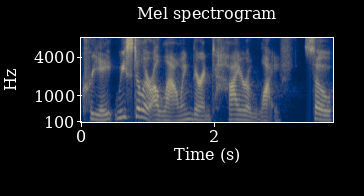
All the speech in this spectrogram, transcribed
create, we still are allowing their entire life. So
